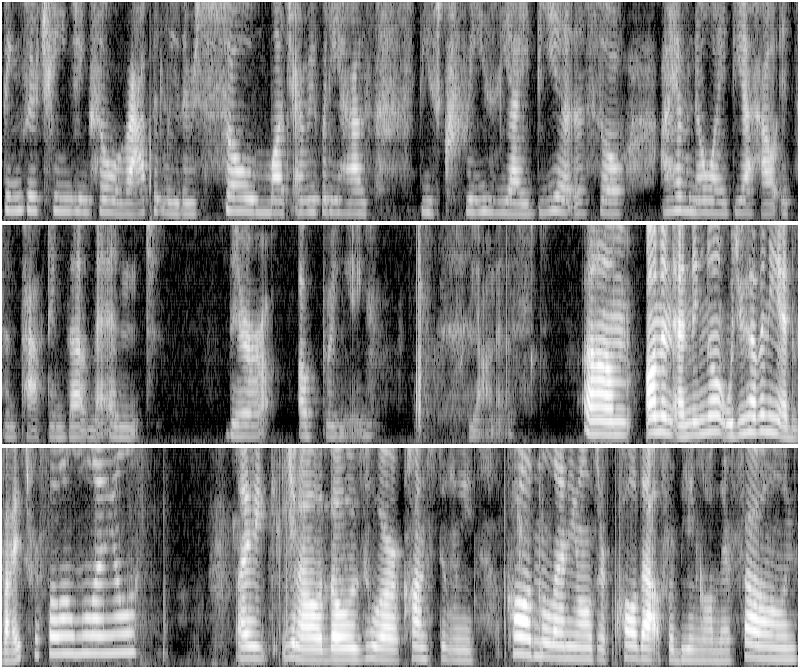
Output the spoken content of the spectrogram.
things are changing so rapidly. There's so much. Everybody has these crazy ideas. So I have no idea how it's impacting them and their upbringing, to be honest. Um, on an ending note, would you have any advice for fellow millennials? Like, you know, those who are constantly called millennials or called out for being on their phone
